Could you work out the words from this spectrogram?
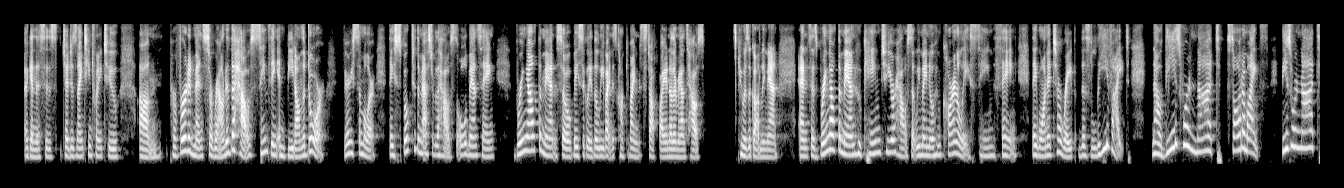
again, this is Judges 19 22, um, perverted men surrounded the house, same thing, and beat on the door. Very similar. They spoke to the master of the house, the old man, saying, Bring out the man. So basically, the Levite and his concubine stopped by another man's house he was a godly man and says bring out the man who came to your house that we may know him carnally. Same thing. They wanted to rape this levite. Now these were not sodomites. These were not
